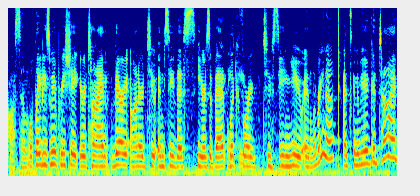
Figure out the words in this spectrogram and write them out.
Awesome. Well, ladies, we appreciate your time. Very honored to MC this year's event. Thank Look you. forward to seeing you in Lorena. It's going to be a good time.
